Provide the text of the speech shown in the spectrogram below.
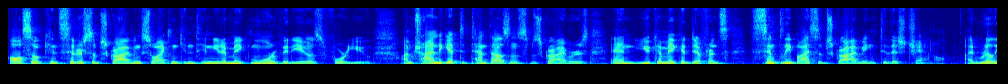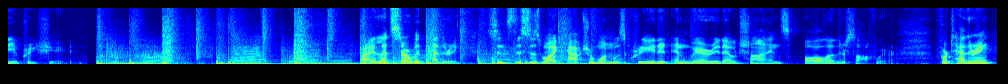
Also, consider subscribing so I can continue to make more videos for you. I'm trying to get to 10,000 subscribers, and you can make a difference simply by subscribing to this channel. I'd really appreciate it. All right, let's start with tethering since this is why Capture One was created and where it outshines all other software. For tethering,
